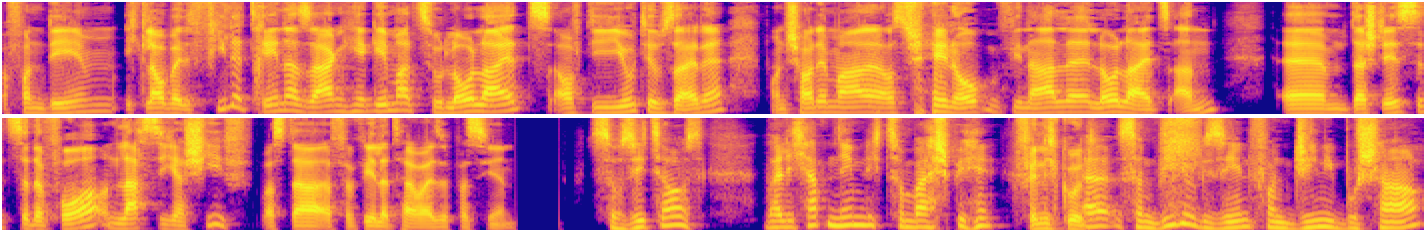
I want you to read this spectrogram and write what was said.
von dem, ich glaube, viele Trainer sagen, hier geh mal zu Lowlights auf die YouTube-Seite und schau dir mal aus Australian Open Finale Lowlights an. Ähm, da stehst, sitzt du davor und lachst dich ja schief, was da für Fehler teilweise passieren. So sieht's aus. Weil ich habe nämlich zum Beispiel Finde ich gut. Äh, so ein Video gesehen von Jeannie Bouchard,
